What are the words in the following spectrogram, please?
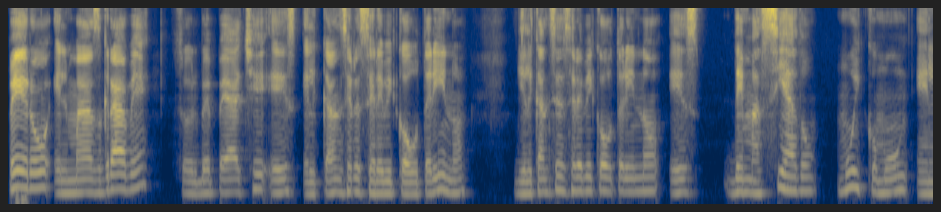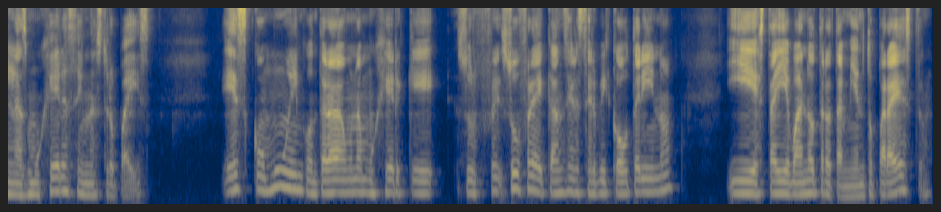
Pero el más grave sobre el BPH es el cáncer uterino y el cáncer uterino es demasiado muy común en las mujeres en nuestro país. Es común encontrar a una mujer que sufre, de cáncer uterino y está llevando tratamiento para esto.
